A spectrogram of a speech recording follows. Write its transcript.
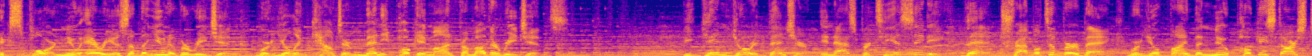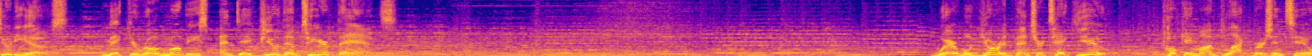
Explore new areas of the Unova region, where you'll encounter many Pokemon from other regions. Begin your adventure in Aspertia City. Then travel to Virbank, where you'll find the new PokeStar Studios. Make your own movies and debut them to your fans. Where will your adventure take you? Pokemon Black version 2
